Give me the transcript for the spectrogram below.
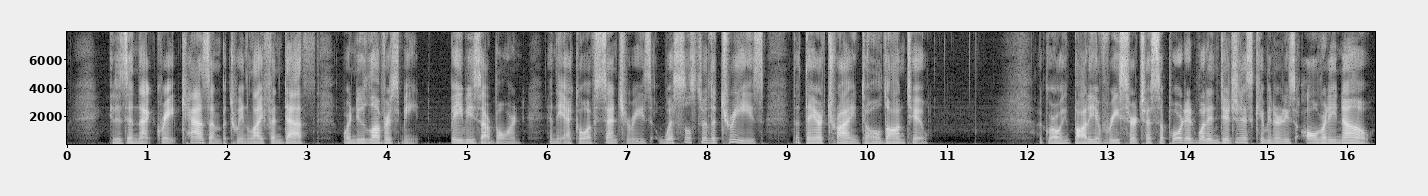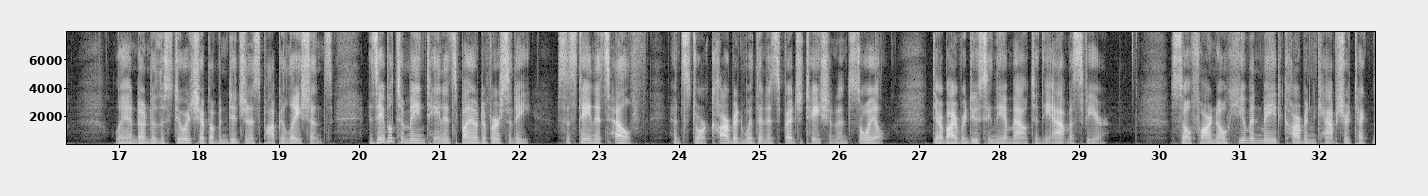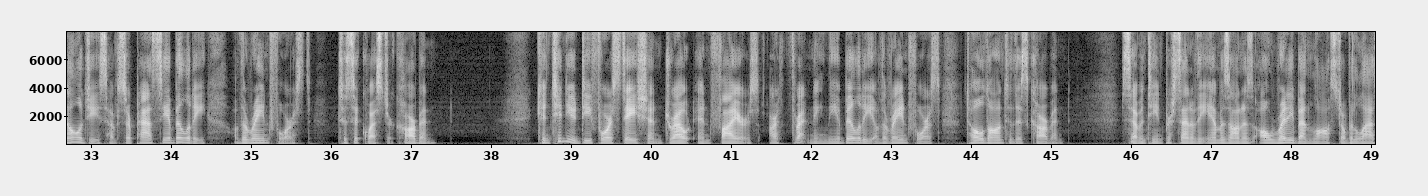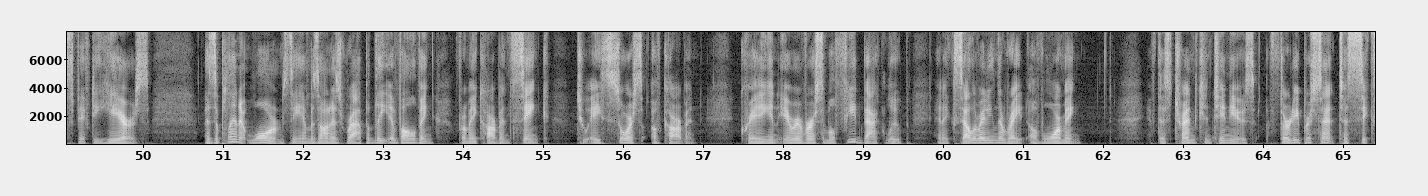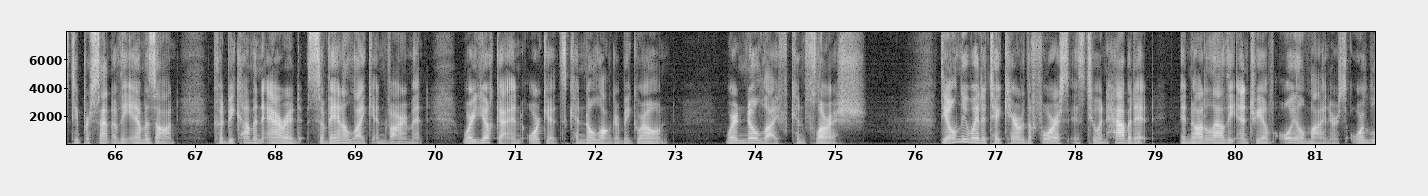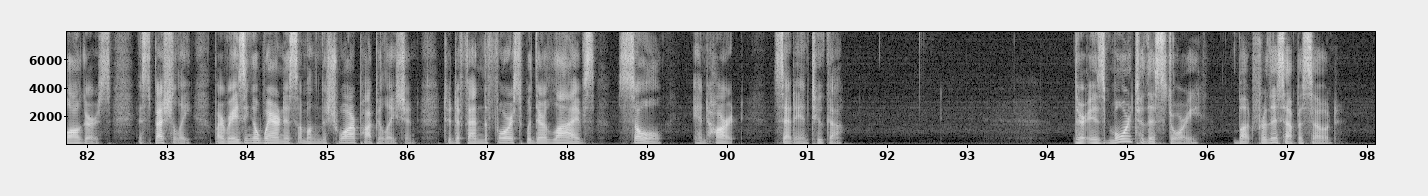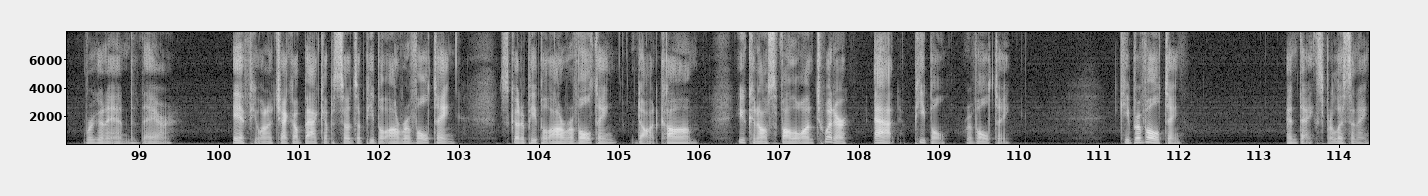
It is in that great chasm between life and death where new lovers meet, babies are born, and the echo of centuries whistles through the trees that they are trying to hold on to. A growing body of research has supported what indigenous communities already know land under the stewardship of indigenous populations, is able to maintain its biodiversity, sustain its health, and store carbon within its vegetation and soil, thereby reducing the amount in the atmosphere. So far, no human made carbon capture technologies have surpassed the ability of the rainforest to sequester carbon. Continued deforestation, drought, and fires are threatening the ability of the rainforest to hold on to this carbon 17% of the Amazon has already been lost over the last 50 years. As the planet warms, the Amazon is rapidly evolving from a carbon sink to a source of carbon, creating an irreversible feedback loop and accelerating the rate of warming. If this trend continues, 30% to 60% of the Amazon could become an arid, savanna like environment where yucca and orchids can no longer be grown, where no life can flourish. The only way to take care of the forest is to inhabit it and not allow the entry of oil miners or loggers, especially by raising awareness among the Shuar population to defend the forest with their lives, soul, and heart, said Antuca. There is more to this story, but for this episode, we're going to end there. If you want to check out back episodes of People Are Revolting, just go to peoplearerevolting.com. You can also follow on Twitter at People Revolting. Keep revolting, and thanks for listening.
